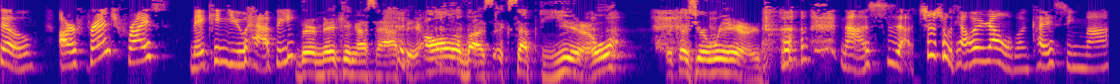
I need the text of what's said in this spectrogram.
So, are French fries making you happy? They're making us happy. All of us except you. Because you're weird. 哪是啊？吃薯条会让我们开心吗？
